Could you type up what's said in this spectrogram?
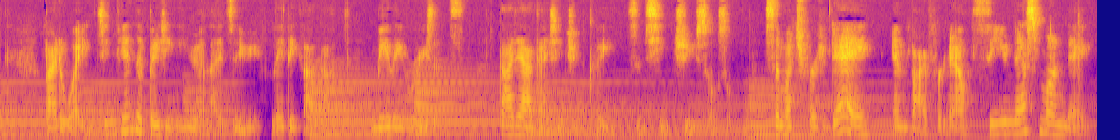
By the way，今天的背景音乐来自于 Lady Gaga《Million Reasons》，大家感兴趣可以自行去搜索。So much for today, and bye for now. See you next Monday.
